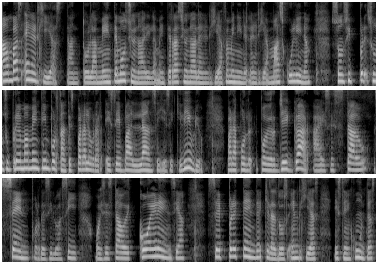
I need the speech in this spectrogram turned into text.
Ambas energías, tanto la mente emocional y la mente racional, la energía femenina y la energía masculina, son, son, supremamente importantes para lograr ese balance y ese equilibrio, para poder llegar a ese estado zen, por decirlo así, o ese estado de coherencia, se pretende que las dos energías estén juntas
